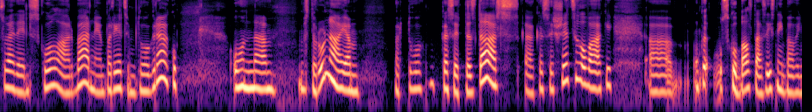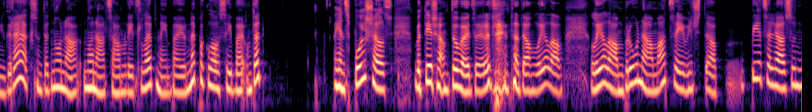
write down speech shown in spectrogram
svētdienas skolā ar bērniem par iecimto grēku, un mēs tur runājam par to, kas ir tas dārs, kas ir šie cilvēki, un uz ko balstās īstenībā viņu grēks, un tad nonā, nonācām līdz lepnībai un nepaklausībai, un tad viens puišels, bet tiešām tu vajadzēja redzēt tādām lielām, lielām brūnām acīm, viņš tā pieceļās un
